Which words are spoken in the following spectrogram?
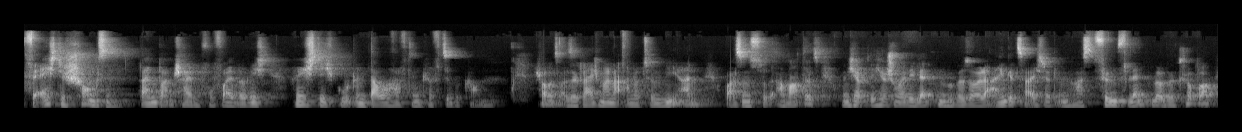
für echte Chancen, deinen Bandscheibenvorfall wirklich richtig gut und dauerhaft in den Griff zu bekommen. Schauen wir uns also gleich mal eine Anatomie an, was uns dort erwartet. Und ich habe dir hier schon mal die Lendenwirbelsäule eingezeichnet und du hast fünf Lendenwirbelkörper.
